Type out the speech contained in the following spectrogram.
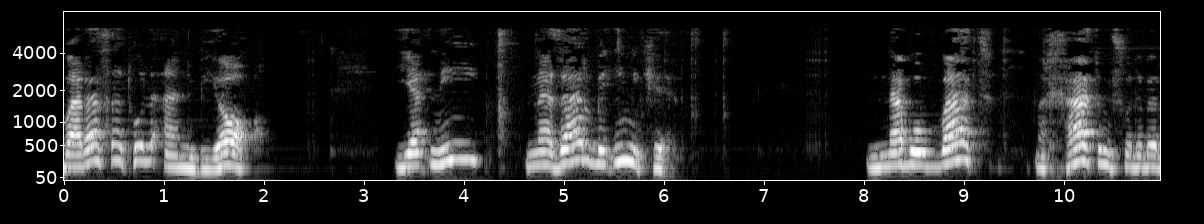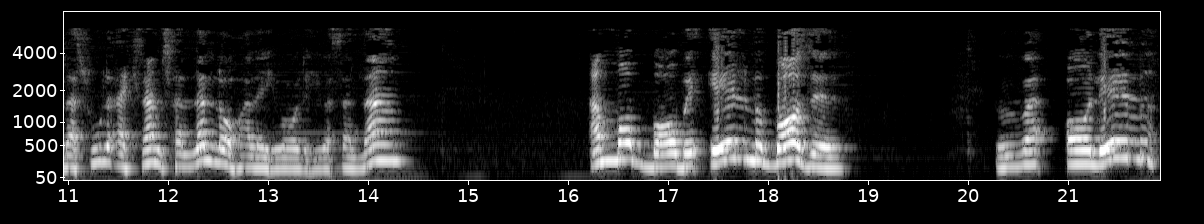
ورثت الانبیاء یعنی نظر به این که نبوت ختم شده به رسول اکرم صلی الله علیه و آله و سلم. اما باب علم بازه و عالم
